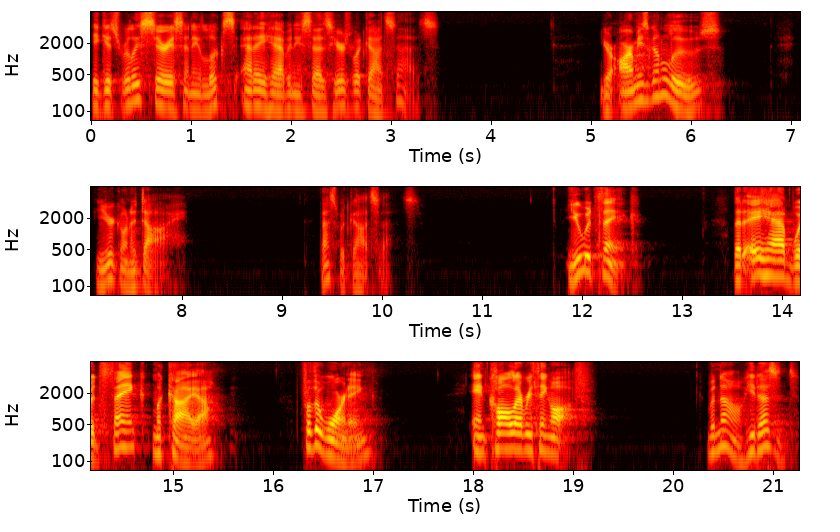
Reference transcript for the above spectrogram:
He gets really serious and he looks at Ahab and he says, Here's what God says Your army's going to lose, and you're going to die. That's what God says. You would think that Ahab would thank Micaiah for the warning and call everything off. But no, he doesn't.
